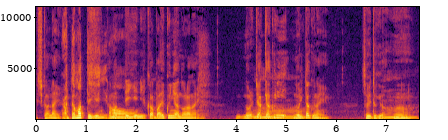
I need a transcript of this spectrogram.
しかない。あ黙って家にいる。黙って家にいるか、イバイクには乗らない。乗りじゃあ逆に乗りたくない。そういう時は。うん。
